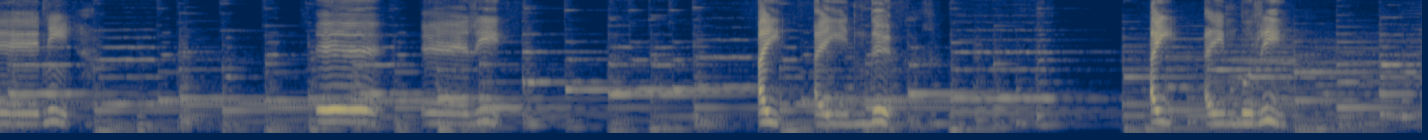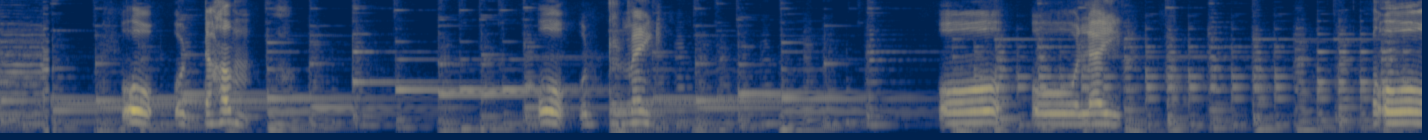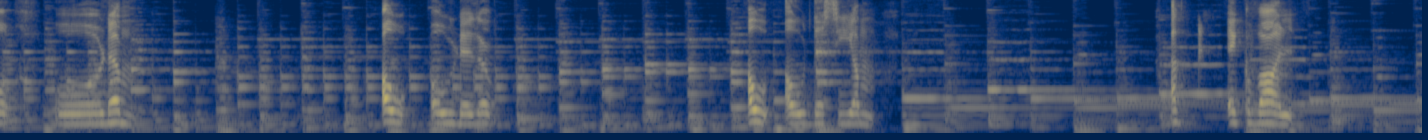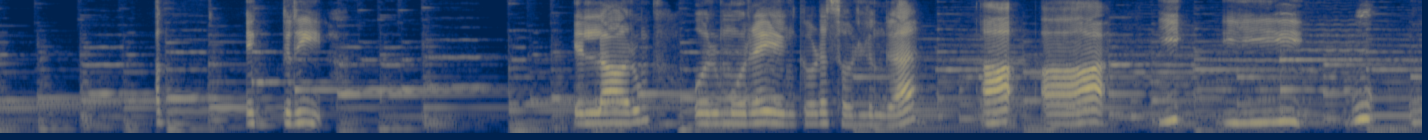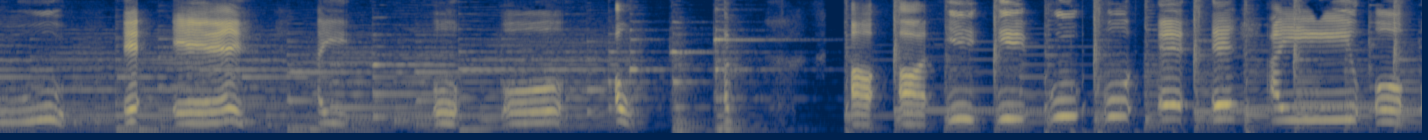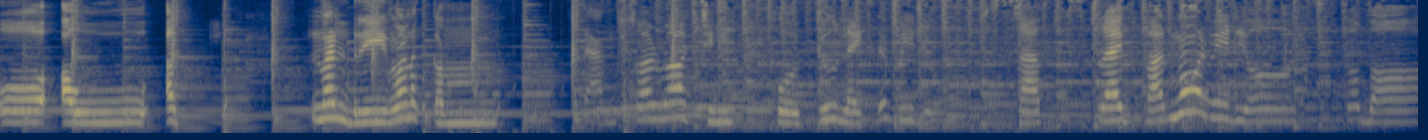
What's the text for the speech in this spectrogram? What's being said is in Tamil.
ஏனி ஏ ஏரி ஐ ஐந்து. ஐ ஐம்புரி. ஓ ஒட்டகம். ஓ ஒற்றுமை. ஓ ஓலை. ஓ ஓடம். ஔ ஔடதம் ஔ ஔதசியம் அக் எக்வால். அக் எக்ரி. எல்லாரும் ஒரு முறை என்கூட சொல்லுங்க. ஆ ஆ இ ஈ உ ஊ ஏ ஏ ஐ ஓ ஓ ஔ. ஆ ஆ இ இ உ உ ஏ ஏ ஐ ஓ ஓ ஔ. அ நன்றி வணக்கம். Thanks for watching. Hope you like the video. Subscribe for more videos. Bye bye.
